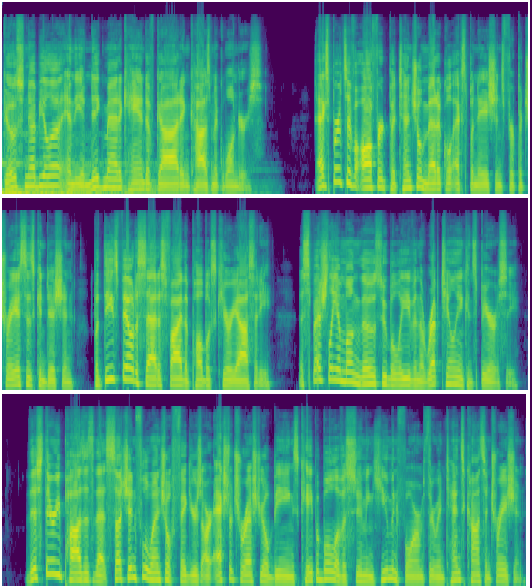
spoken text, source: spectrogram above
Ghost Nebula and the enigmatic Hand of God in Cosmic Wonders. Experts have offered potential medical explanations for Petraeus' condition, but these fail to satisfy the public's curiosity, especially among those who believe in the reptilian conspiracy. This theory posits that such influential figures are extraterrestrial beings capable of assuming human form through intense concentration,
